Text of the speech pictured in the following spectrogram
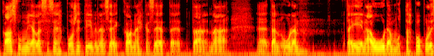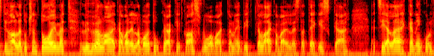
kasvumielessä se positiivinen seikka on ehkä se, että, että nämä, tämän uuden tai ei enää uuden, mutta populistihallituksen toimet lyhyellä aikavälillä voi tukeakin kasvua, vaikka ne ei pitkällä aikavälillä sitä tekiskään. Et siellä ehkä niin kuin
